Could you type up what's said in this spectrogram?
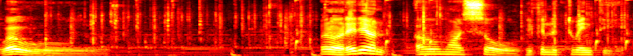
Whoa. We're already on Oh my soul. We can do 20.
